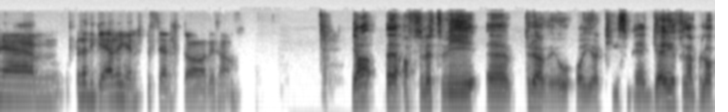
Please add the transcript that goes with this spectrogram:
Med um, redigeringen spesielt og liksom Ja, eh, absolutt. Vi eh, prøver jo å gjøre ting som er gøy. F.eks. å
